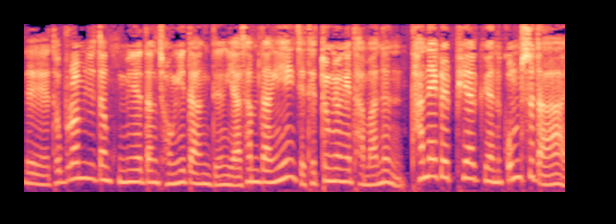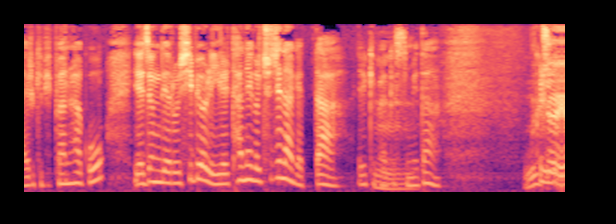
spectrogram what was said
네, 더불어민주당, 국민의당, 정의당 등 야삼당이 이제 대통령의 담화는 탄핵을 피하기 위한 꼼수다 이렇게 비판을 하고 예정대로 12월 2일 탄핵을 추진하겠다 이렇게 밝혔습니다. 문자에 그리고-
